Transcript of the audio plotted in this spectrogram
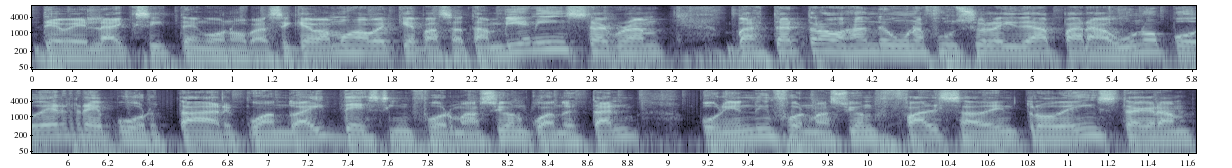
de verdad existen o no. Así que vamos a ver qué pasa. También Instagram va a estar trabajando en una funcionalidad para uno poder reportar cuando hay desinformación, cuando están poniendo información falsa dentro de Instagram.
